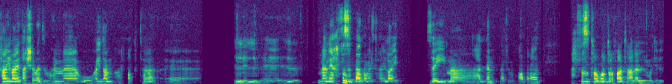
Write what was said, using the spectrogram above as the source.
highlight على الشغلات المهمة وأيضا أرفقتها يعني حفظت بعد ما عملت highlight زي ما علمتنا في المحاضرات حفظتها وبرضه رفعتها على ال Moodle.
